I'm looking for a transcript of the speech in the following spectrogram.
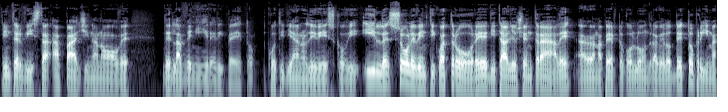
l'intervista a pagina 9 dell'avvenire, ripeto, quotidiano dei vescovi. Il Sole 24 Ore di Taglio Centrale, avevano aperto con Londra, ve l'ho detto prima.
